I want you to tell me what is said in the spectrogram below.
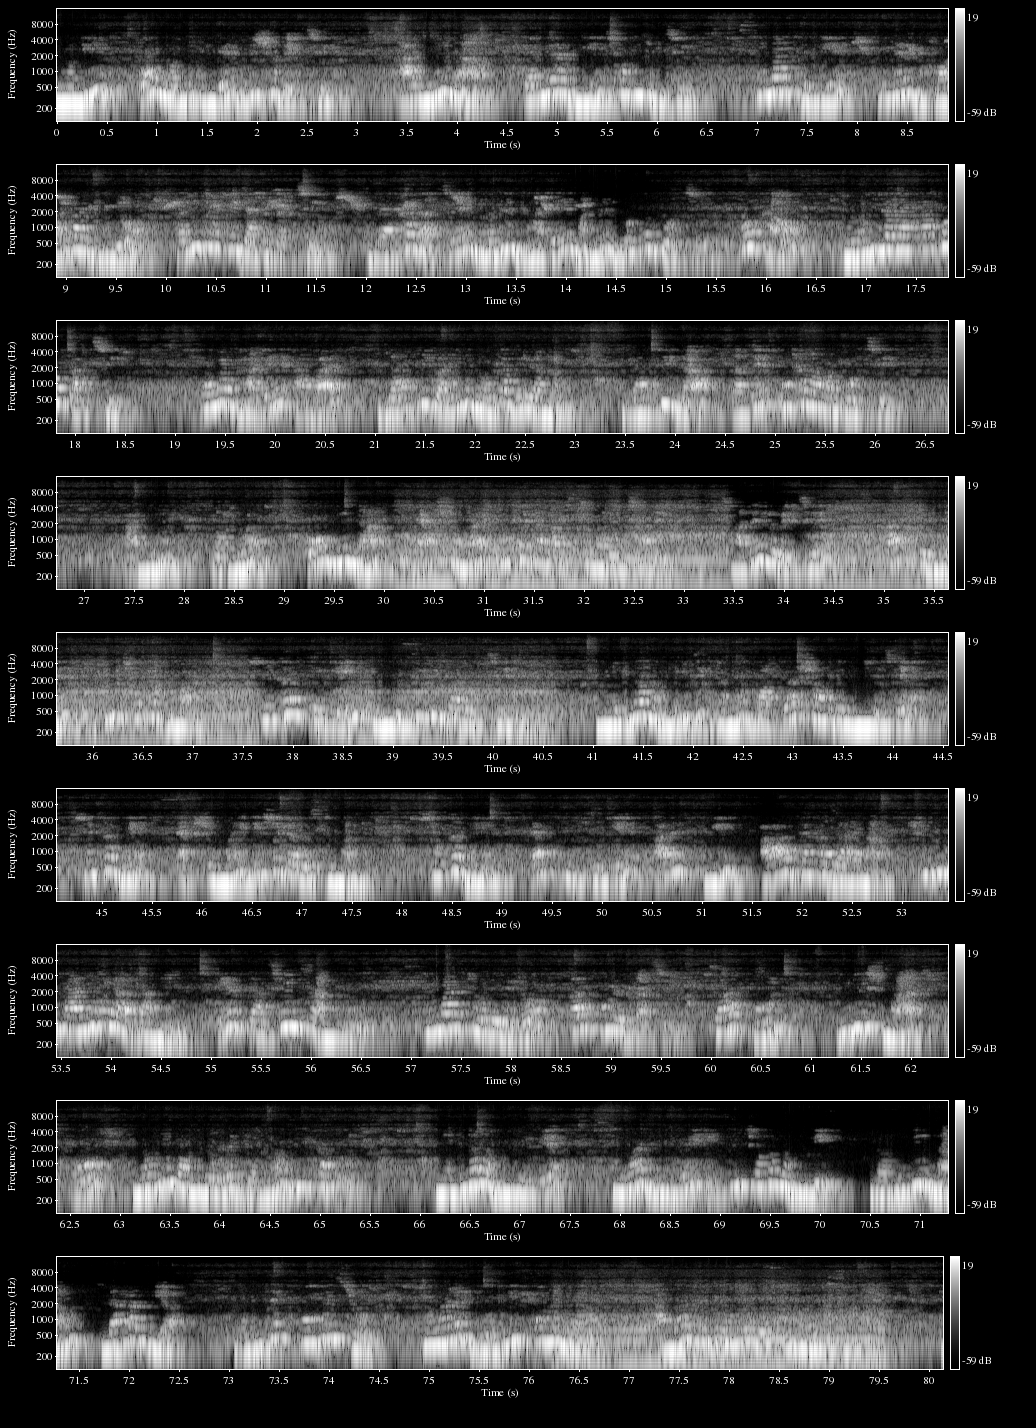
নদী ও নদী তীরের দৃশ্য দেখছে। আর মিনা ছবি তুলছে। স্টিমার থেকে তীরের ঘর বাড়িগুলো খালি চোখে দেখা যাচ্ছে। দেখা যাচ্ছে নদীর ঘাটে মানুষ গোসল করছে। কোথাও মহিলারা কাপড় কাচ্ছে কোনো ঘাটে আবার যাত্রীবাহী নৌকা বেরানো যাত্রীরা তাদের উঠানামা করছে। আমি তনু ও মিনা একসময় উঠে রয়েছে কাঠ পেনের একটি ছোট ঘর সেখান থেকেই তিনি মেঘনা নদী যেখানে পদ্মার সঙ্গে মিশেছে, সেখানে একসময় এসে গেল স্টিমার। সেখানে এক দিক থেকে আরেক দিক আর দেখা যায় না। শুধু পানি আর পানি। এর কাছেই চাঁদপুর। স্টিমার চলে এলো চাঁদপুরের কাছে। চাঁদপুর ও নদী বন্দরের জন্য বিখ্যাত মেঘনা নদী থেকে স্টিমার ঢুকবে একটি ছোট নদীতে। নদীটির নাম ডাকাতিয়া। নদীতে খুবই স্রোত। স্টিমারের গতি কমে স্টিমারের সামনে।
